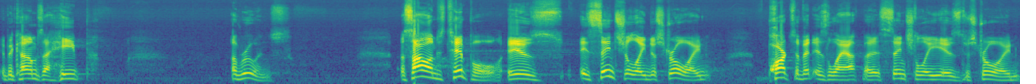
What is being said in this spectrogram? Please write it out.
It becomes a heap of ruins. Solomon's temple is essentially destroyed. Parts of it is left, but essentially is destroyed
